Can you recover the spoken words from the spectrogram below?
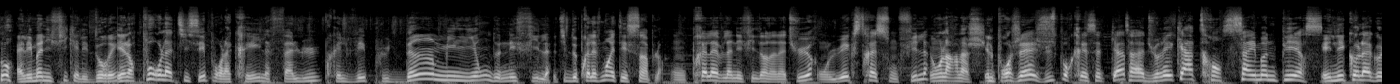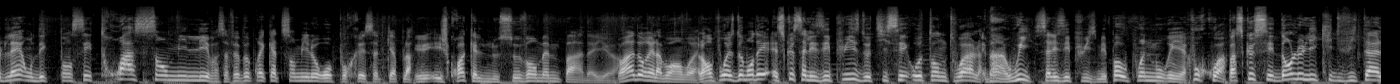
long. Elle est magnifique, elle est dorée. Et alors, pour la tisser, pour la créer, il a fallu prélever plus d'un million de néphiles. Le type de prélèvement était simple. On prélève la néphile dans la nature, on lui extrait son fil et on la relâche. Et le projet, juste pour créer cette cape, ça a duré 4 ans. Simon Pierce et Nicolas Godley ont dépensé 300 000 livres. Ça fait à peu près 400 000 euros pour créer cette cape-là. Et, et, je crois qu'elle ne se vend même pas d'ailleurs. J'aurais adoré la voir en vrai. Alors on pourrait se demander, est-ce que ça les épuise de tisser autant de toiles? Eh ben oui, ça les épuise, mais pas au point de mourir. Pourquoi? Parce que c'est dans le liquide vital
